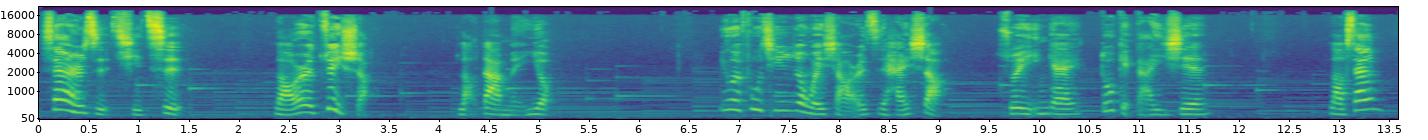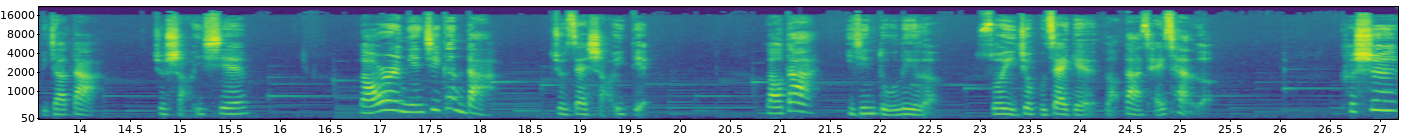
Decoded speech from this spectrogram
三儿子其次，老二最少，老大没有。因为父亲认为小儿子还小，所以应该多给他一些。老三比较大。就少一些，老二年纪更大，就再少一点。老大已经独立了，所以就不再给老大财产了。可是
